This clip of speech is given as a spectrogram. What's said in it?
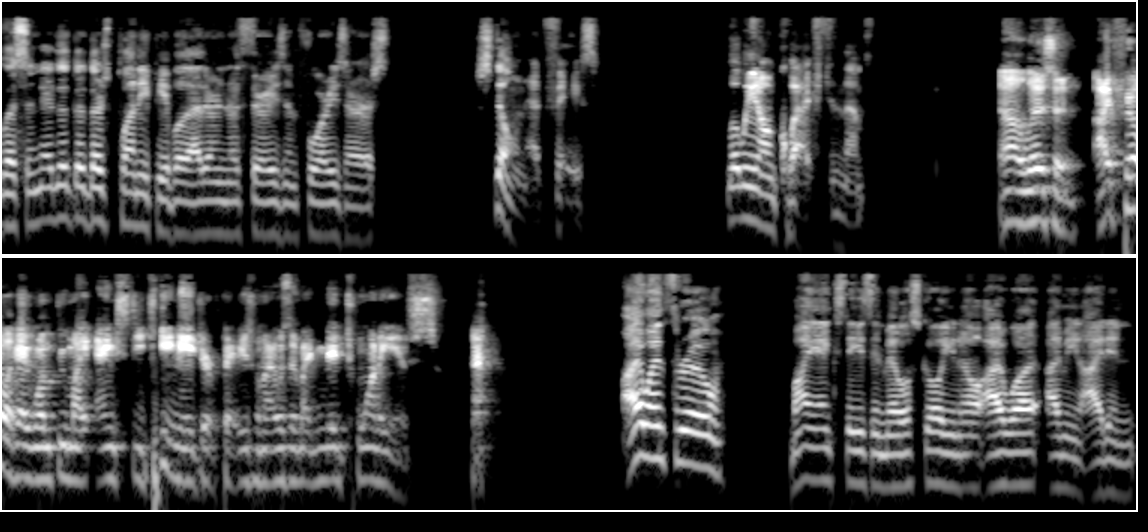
Listen, there, there- there's plenty of people that are in their 30s and 40s are still in that phase, but we don't question them. oh, listen, I feel like I went through my angsty teenager phase when I was in my mid 20s. I went through my angsties in middle school. You know, I was, I mean, I didn't,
